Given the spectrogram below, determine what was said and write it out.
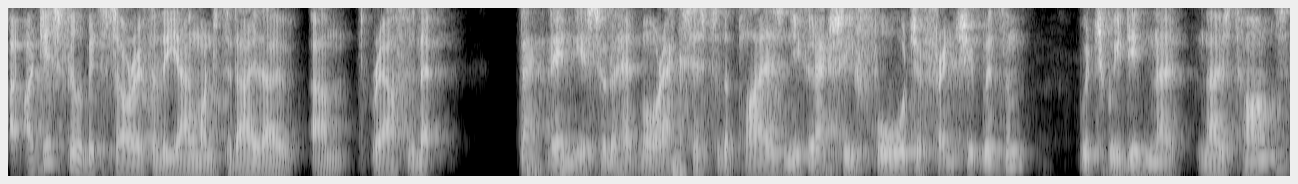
I, I, just feel a bit sorry for the young ones today though, um, Ralph, in that back then you sort of had more access to the players and you could actually forge a friendship with them which we did in, those times.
